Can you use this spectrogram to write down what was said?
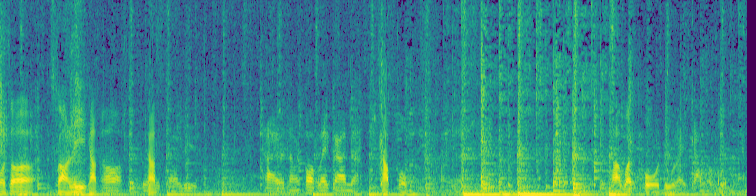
อะไรนั่นแหละโฟโต้สตอรี่ครับ อ๋อเป็นตัวครับ สตอรี่ถ่ายไปทางออกรายการแหละครับผมพพระวัดโพดูรายการเราเยอะเหมือนกัน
